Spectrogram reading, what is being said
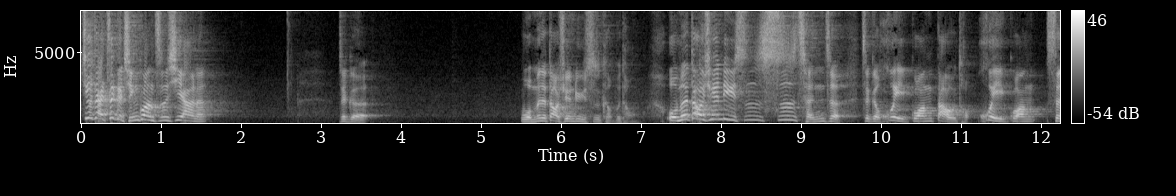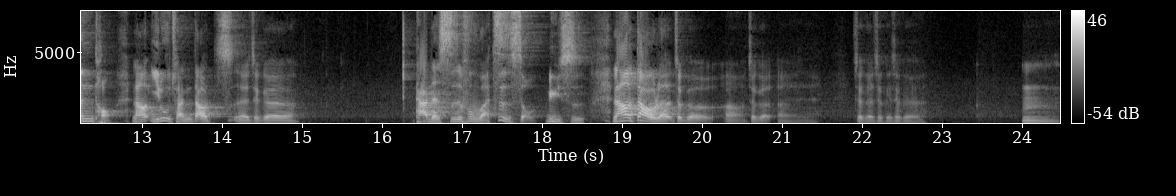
就在这个情况之下呢，这个我们的道宣律师可不同。我们的道宣律师师承着这个慧光道统、慧光僧统，然后一路传到呃这个他的师父啊自守律师，然后到了这个呃这个呃这个这个这个嗯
